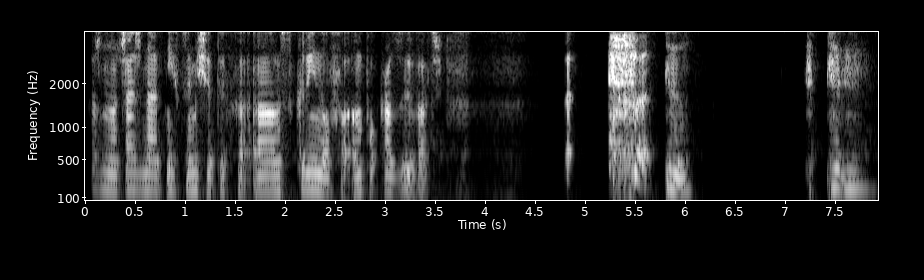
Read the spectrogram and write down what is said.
W każdym razie nawet nie chce mi się tych e, screenów e, pokazywać.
